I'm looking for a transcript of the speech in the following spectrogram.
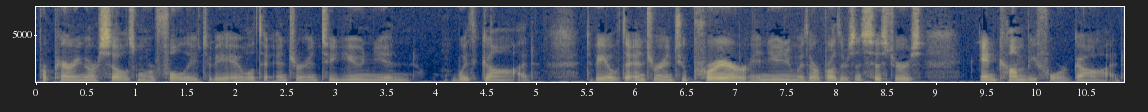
preparing ourselves more fully to be able to enter into union with God, to be able to enter into prayer and union with our brothers and sisters and come before God.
